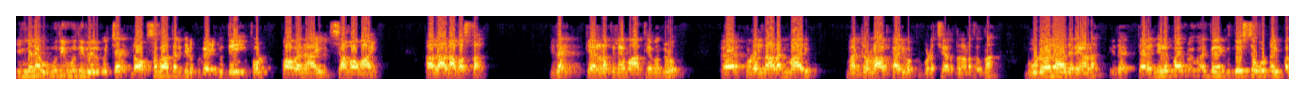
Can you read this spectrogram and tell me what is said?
ഇങ്ങനെ ഊതി ഊതി വീർപ്പിച്ച് ലോക്സഭാ തെരഞ്ഞെടുപ്പ് കഴിഞ്ഞു. ദേ ഇപ്പോൾ പവനായി ശവമായി. അതാണ് അവസ്ഥ. ഇത് കേരളത്തിലെ മാധ്യമങ്ങളും കുടൽനാടന്മാരും മറ്റുള്ള ആൾക്കാരും ഒക്കെ കൂടെ ചേർന്ന് നടത്തുന്ന ഗൂഢാലോചനയാണ് ഇത് തെരഞ്ഞെടുപ്പ് ഉദ്ദേശിച്ച കൂട്ടം ഇപ്പൊ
